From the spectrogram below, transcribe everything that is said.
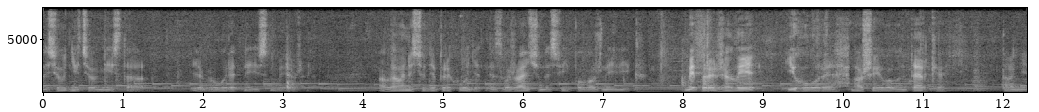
На сьогодні цього міста, як говорять, не існує вже. Але вони сюди приходять, незважаючи на свій поважний вік. Ми пережили і горе нашої волонтерки Тані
